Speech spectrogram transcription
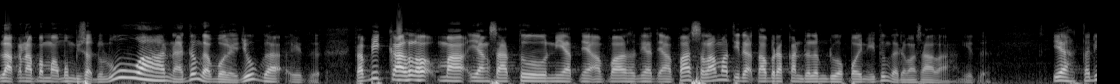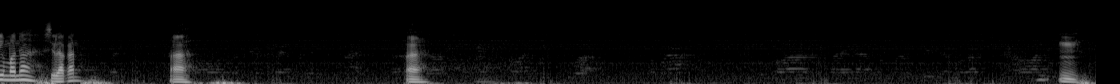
Lah kenapa makmum bisa duluan? Nah itu nggak boleh juga gitu. Tapi kalau ma yang satu niatnya apa niatnya apa selama tidak tabrakan dalam dua poin itu nggak ada masalah gitu. Ya tadi mana? Silakan. Ah. Ah. Hmm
